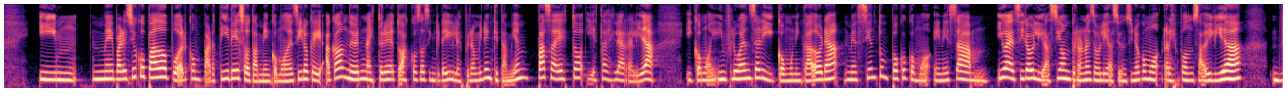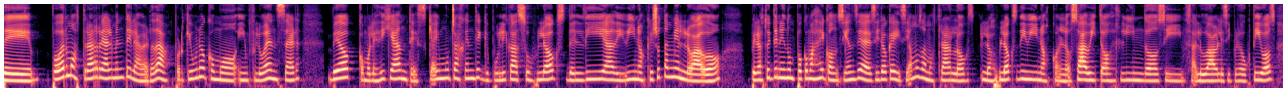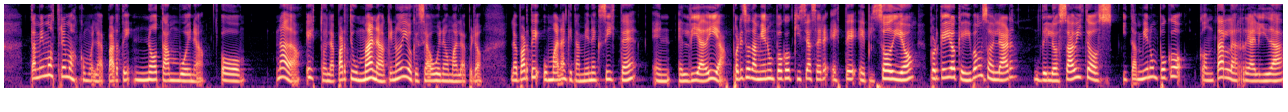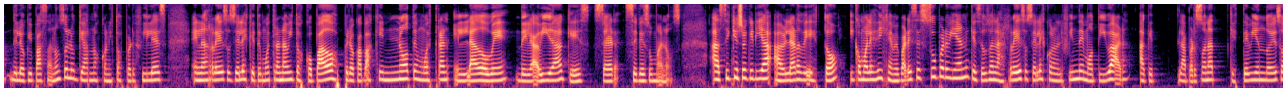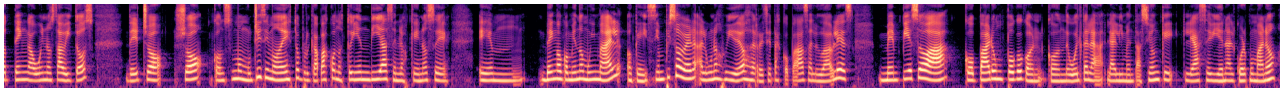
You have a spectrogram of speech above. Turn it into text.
Y mm, me pareció copado poder compartir eso también, como decir, ok, acaban de ver una historia de todas cosas increíbles, pero miren que también pasa esto y esta es la realidad. Y como influencer y comunicadora me siento un poco como en esa, mm, iba a decir obligación, pero no es obligación, sino como responsabilidad de poder mostrar realmente la verdad, porque uno como influencer Veo, como les dije antes, que hay mucha gente que publica sus blogs del día divinos, que yo también lo hago, pero estoy teniendo un poco más de conciencia de decir, ok, si vamos a mostrar los, los blogs divinos con los hábitos lindos y saludables y productivos, también mostremos como la parte no tan buena o nada, esto, la parte humana, que no digo que sea buena o mala, pero la parte humana que también existe en el día a día. Por eso también un poco quise hacer este episodio, porque digo, ok, vamos a hablar de los hábitos y también un poco contar la realidad de lo que pasa, no solo quedarnos con estos perfiles en las redes sociales que te muestran hábitos copados, pero capaz que no te muestran el lado B de la vida, que es ser seres humanos. Así que yo quería hablar de esto y como les dije, me parece súper bien que se usen las redes sociales con el fin de motivar a que la persona que esté viendo eso tenga buenos hábitos. De hecho, yo consumo muchísimo de esto porque capaz cuando estoy en días en los que, no sé, em, vengo comiendo muy mal, ok, si empiezo a ver algunos videos de recetas copadas saludables, me empiezo a copar un poco con, de vuelta la, alimentación que le hace bien al cuerpo humano,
